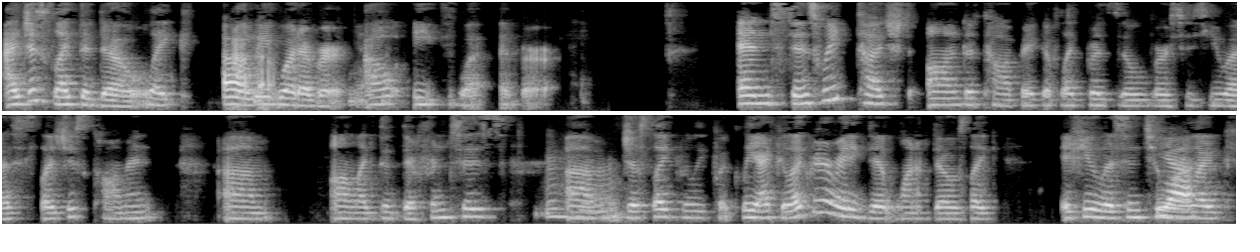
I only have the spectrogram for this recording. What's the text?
I just like the dough. Like Oh I'll eat whatever. Yeah. I'll eat whatever. And since we touched on the topic of like Brazil versus US, let's just comment um on like the differences. Um Mm-hmm. just like really quickly. I feel like we already did one of those like if you listen to our like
